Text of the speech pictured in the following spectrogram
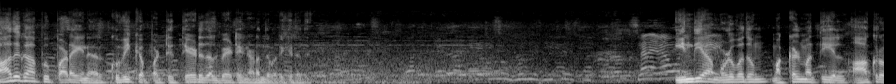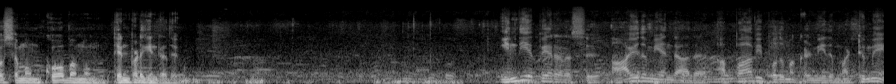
பாதுகாப்பு படையினர் குவிக்கப்பட்டு தேடுதல் வேட்டை நடந்து வருகிறது. இந்தியா முழுவதும் மக்கள் மத்தியில் ஆக்ரோஷமும் கோபமும் தென்படுகின்றது. இந்திய பேரரசு ஆயுதம் ஏந்தாத அப்பாவி பொதுமக்கள் மீது மட்டுமே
